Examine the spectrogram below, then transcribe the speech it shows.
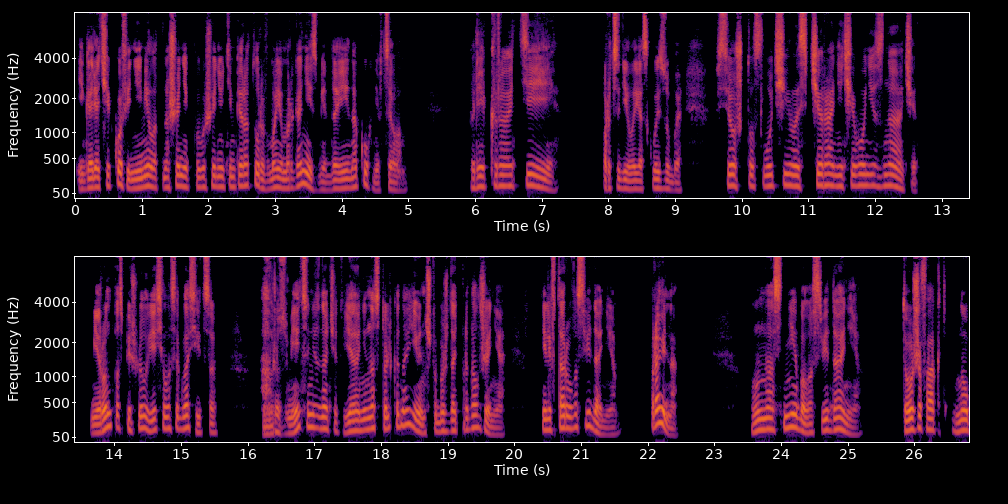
и горячий кофе не имел отношения к повышению температуры в моем организме, да и на кухне в целом. «Прекрати!» — процедила я сквозь зубы. «Все, что случилось вчера, ничего не значит». Мирон поспешил весело согласиться. «А, разумеется, не значит. Я не настолько наивен, чтобы ждать продолжения или второго свидания. Правильно? У нас не было свидания. Тоже факт, но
